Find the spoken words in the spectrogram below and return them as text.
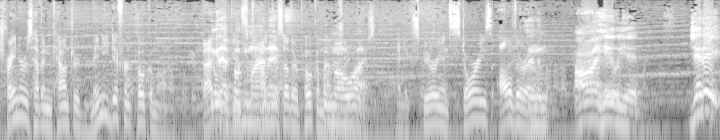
trainers have encountered many different Pokemon, battled that against Pokemon countless X. other Pokemon, Pokemon trainers, and experience stories all their Send own. them- Oh hell yeah. Gen 8.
